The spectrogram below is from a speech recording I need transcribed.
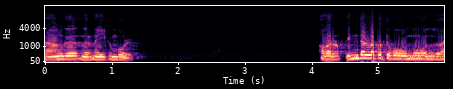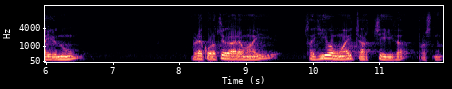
റാങ്ക് നിർണയിക്കുമ്പോൾ അവർ പിന്തള്ളപ്പെട്ടു പോകുന്നു എന്നതായിരുന്നു ഇവിടെ കുറച്ചു കാലമായി സജീവമായി ചർച്ച ചെയ്ത പ്രശ്നം.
